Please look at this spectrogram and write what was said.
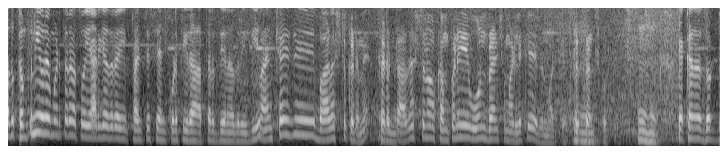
ಅದು ಕಂಪ್ನಿಯವರೇ ಮಾಡ್ತಾರಾ ಅಥವಾ ಯಾರಿಗಾದ್ರೆ ಈ ಫ್ರಾಂಚೈಸಿ ಹೆಂಗ್ ಕೊಡ್ತೀರಾ? ಆ ಥರದ್ದು ಏನಾದರೂ ಇದೆಯಾ? ಫ್ರಾಂಚೈಸಿ ಭಾಳಷ್ಟು ಕಡಿಮೆ. ಕಡಿಮೆ. ಆದಷ್ಟು ನಾವು ಕಂಪನಿ ಓನ್ ಬ್ರಾಂಚ್ ಮಾಡಲಿಕ್ಕೆ ಇದನ್ನ ಮಾಡ್ತೀವಿ. ಪ್ರಿಫರೆನ್ಸ್ ಕೊಡ್ತೀವಿ. ಹ್ಞೂ ಯಾಕಂದರೆ ದೊಡ್ಡ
